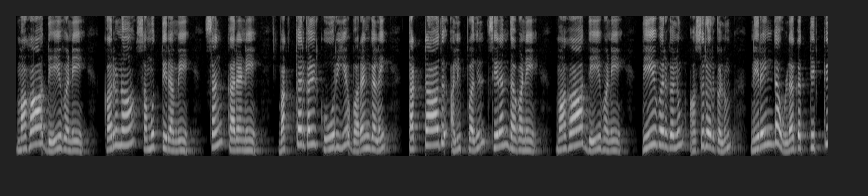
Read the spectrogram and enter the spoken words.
மகாதேவனே கருணா சமுத்திரமே சங்கரனே பக்தர்கள் கோரிய வரங்களை தட்டாது அளிப்பதில் சிறந்தவனே மகாதேவனே தேவர்களும் அசுரர்களும் நிறைந்த உலகத்திற்கு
